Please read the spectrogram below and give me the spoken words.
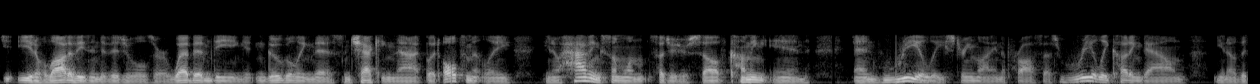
you know, a lot of these individuals are WebMDing it and Googling this and checking that, but ultimately, you know, having someone such as yourself coming in and really streamlining the process, really cutting down, you know, the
